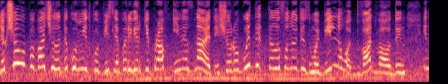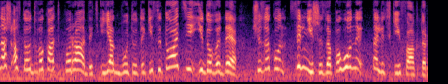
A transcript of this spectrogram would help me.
Якщо ви побачили таку мітку після перевірки прав і не знаєте, що робити, телефонуйте з мобільного 221. І наш автоадвокат порадить, як бути у такій ситуації, і доведе, що закон сильніший за погони та людський фактор.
